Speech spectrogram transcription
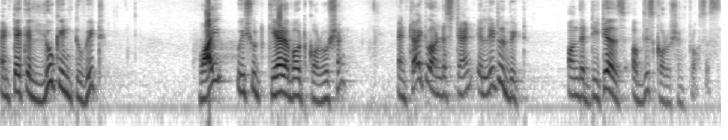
and take a look into it why we should care about corrosion and try to understand a little bit on the details of this corrosion process.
